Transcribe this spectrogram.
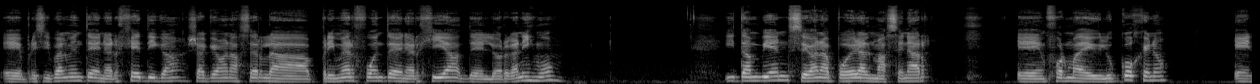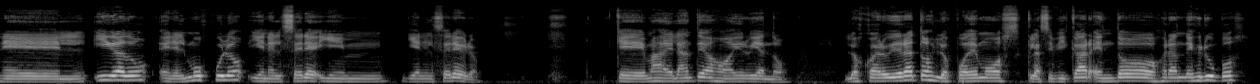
eh, principalmente energética, ya que van a ser la primer fuente de energía del organismo y también se van a poder almacenar eh, en forma de glucógeno en el hígado, en el músculo y en el, y en el cerebro, que más adelante vamos a ir viendo. Los carbohidratos los podemos clasificar en dos grandes grupos,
